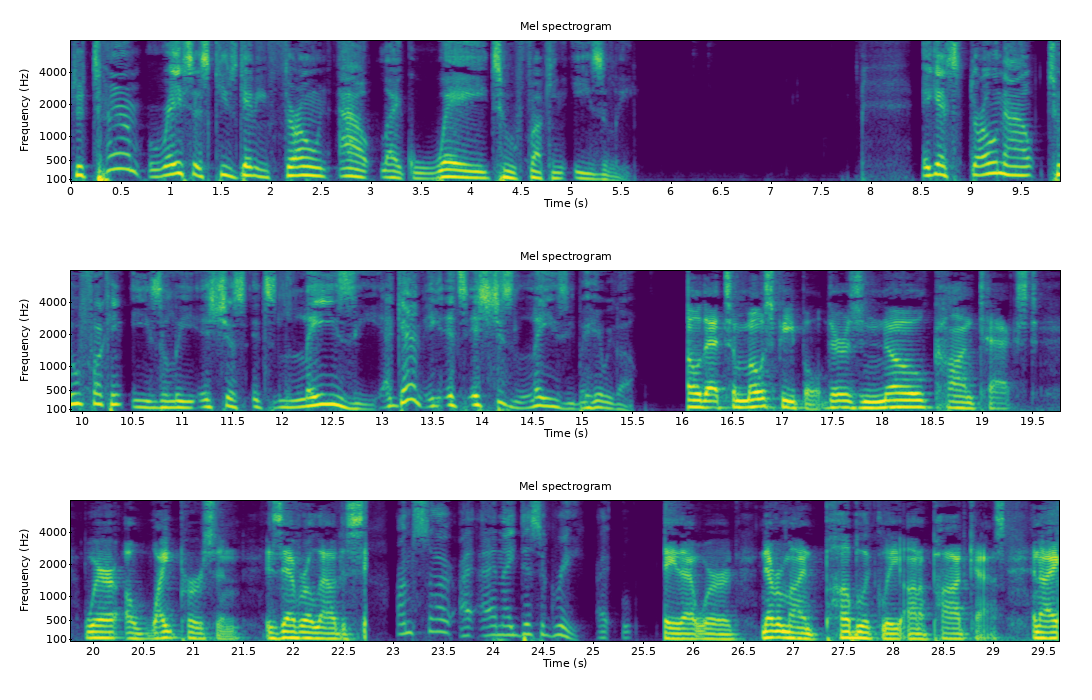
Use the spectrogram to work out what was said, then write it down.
the term racist keeps getting thrown out like way too fucking easily. It gets thrown out too fucking easily. It's just, it's lazy. Again, it's, it's just lazy, but here we go. know that to most people, there's no context where a white person is ever allowed to say I'm sorry. I, and I disagree. I, that word, never mind publicly on a podcast. And I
